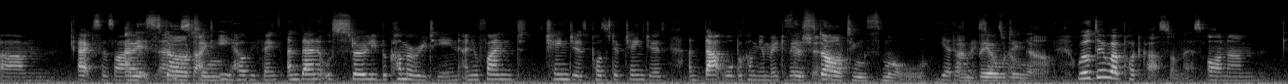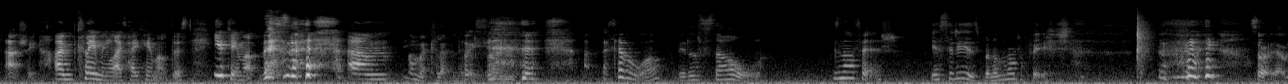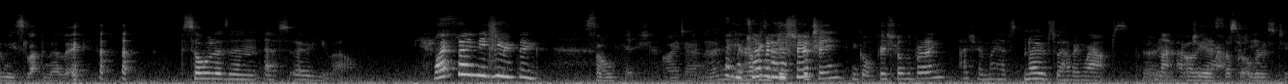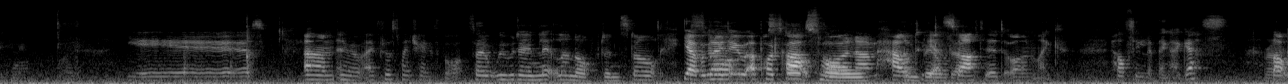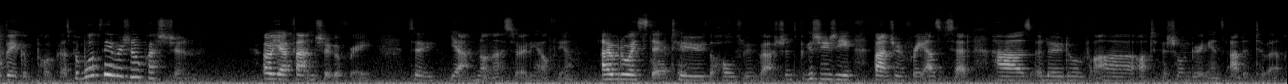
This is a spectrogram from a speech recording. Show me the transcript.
um, exercise And it's start to starting- eat healthy things, and then it will slowly become a routine, and you'll find changes, positive changes, and that will become your motivation. so starting small Yeah, and building up. We'll do a podcast on this. On um, actually, I'm claiming like I came up with this. You came up with this. um, I'm a clever little soul. a clever what? little soul. Isn't that a fish? Yes, it is, but I'm not a fish. Sorry, that was me slapping her leg. Soul is an S O U L. Yes. Why did I immediately think? Soulfish. I don't know. I'm You a clever having little fish for tea? You got fish on the brain? Actually, I might have. No, because we're having wraps. And I'm having oh chicken yes, wraps I've got tea. a roast chicken in. Yes. Um. Anyway, I've lost my train of thought. So we were doing little and often. Start. Yeah, we're gonna start- do a start podcast small on um, how and to build get up. started on like healthy living. I guess that would be a good podcast. But what was the original question? Oh yeah, fat and sugar free. So yeah, not necessarily healthier. I would always stick Okay. to the whole food versions because usually banjo and free, as you said, has a load of uh, artificial ingredients added to it.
